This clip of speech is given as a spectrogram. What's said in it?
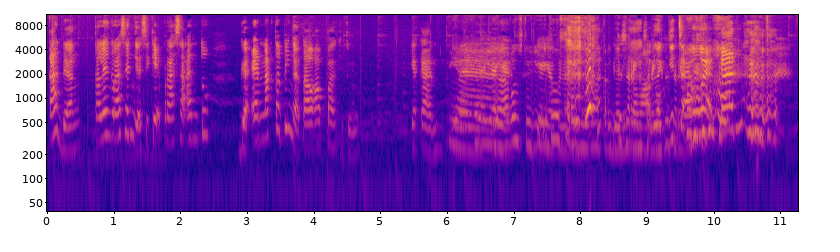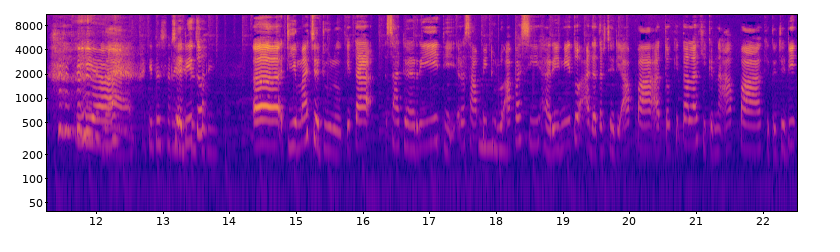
kadang kalian ngerasain nggak sih kayak perasaan tuh nggak enak tapi nggak tahu apa gitu loh. Ya kan? Iya nah, iya ya, ya, aku setuju. Ya, itu ya, sering banget terjadi itu sering, sama sering, lagi cewek kan? Iya. Nah, itu sering jadi itu, tuh sering uh, diem aja dulu. Kita sadari diresapi hmm. dulu apa sih hari ini tuh ada terjadi apa atau kita lagi kena apa gitu. Jadi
